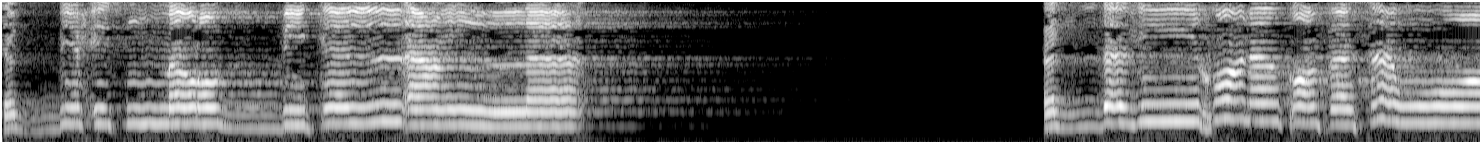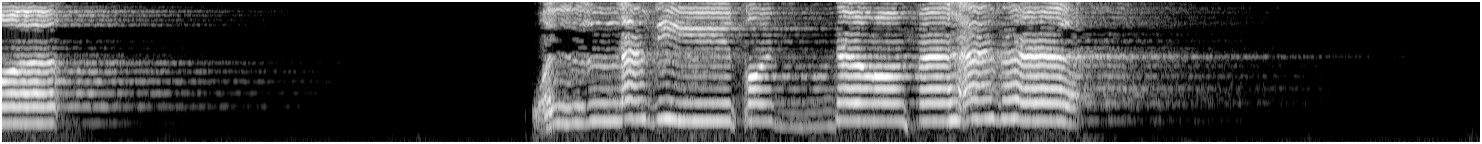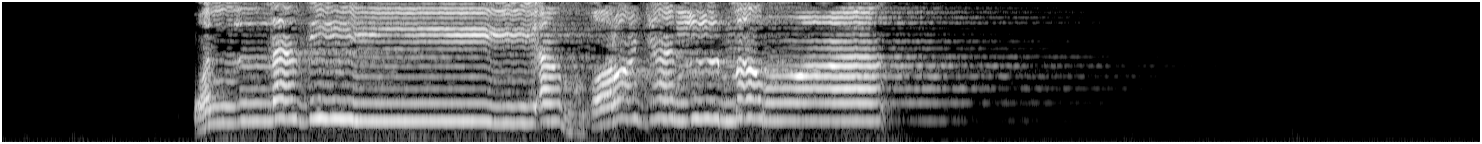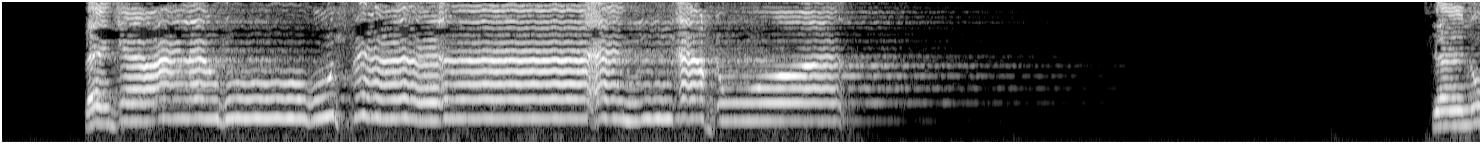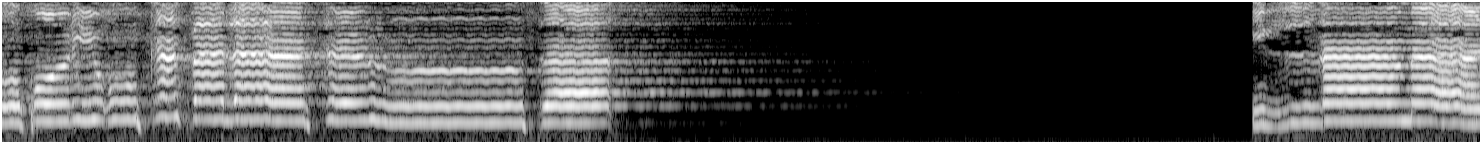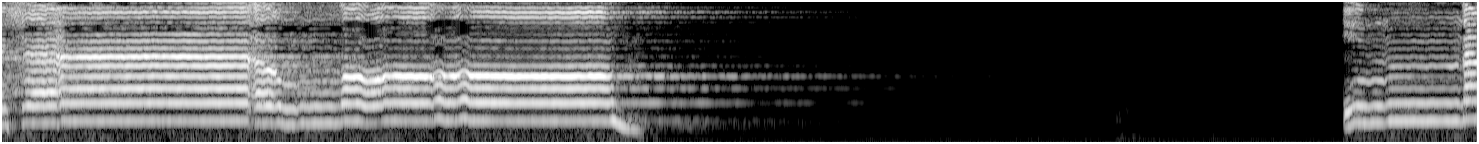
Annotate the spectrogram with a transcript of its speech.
سبح اسم ربك الأعلى. الذي خلق فسوى. والذي قدر فهدى. والذي أخرج المرعى. فجعله سنقرئك فلا تنسى. إلا ما شاء الله. إنه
